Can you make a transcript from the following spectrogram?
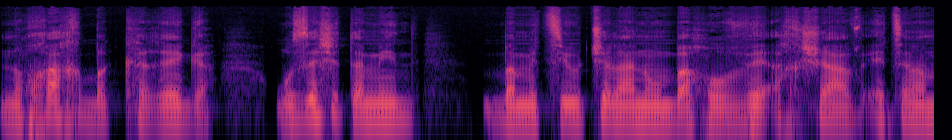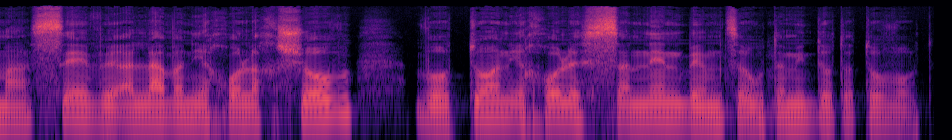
נוכח כרגע. הוא זה שתמיד במציאות שלנו בהווה עכשיו, עצם המעשה ועליו אני יכול לחשוב, ואותו אני יכול לסנן באמצעות המידות הטובות.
